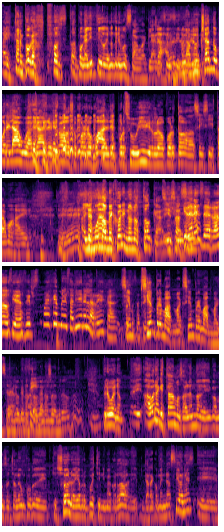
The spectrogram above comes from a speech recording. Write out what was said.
Ahí están pocas post-apocalípticos que no tenemos agua, claro. estamos... Luchando por el agua acá en el coso, por los baldes, por subirlo, por todo. Sí, sí, estamos ahí. ¿Eh? Hay un mundo mejor y no nos toca. Quedar encerrados y decir, déjenme salir en la reja. Siempre, Mad Max, siempre Mad Max es lo que nos toca a nosotros. Pero bueno, eh, ahora que estábamos hablando de, íbamos a charlar un poco de que yo lo había propuesto y ni me acordaba de, recomendaciones, eh,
